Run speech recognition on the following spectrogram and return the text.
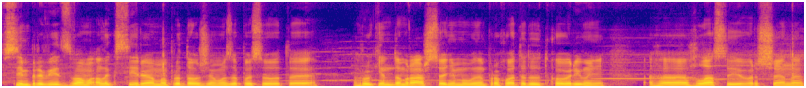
Всім привіт! З вами Олексіріо. Ми продовжуємо записувати гру Kingdom Rush. Сьогодні ми будемо проходити додатковий рівень е, гласової вершини.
